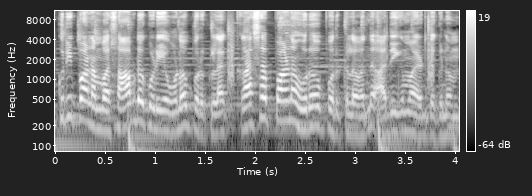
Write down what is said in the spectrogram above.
குறிப்பாக நம்ம சாப்பிடக்கூடிய உணவுப் பொருட்களை கசப்பான உணவுப் பொருட்களை வந்து அதிகமாக எடுத்துக்கணும்.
